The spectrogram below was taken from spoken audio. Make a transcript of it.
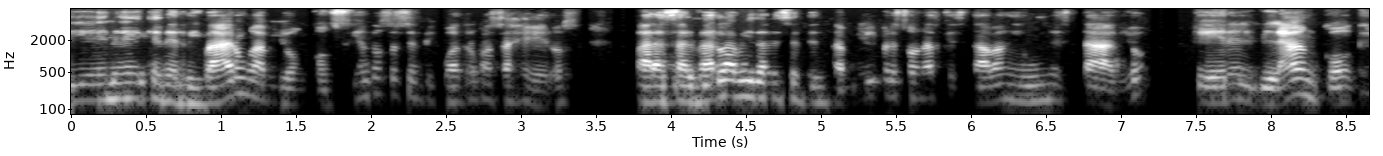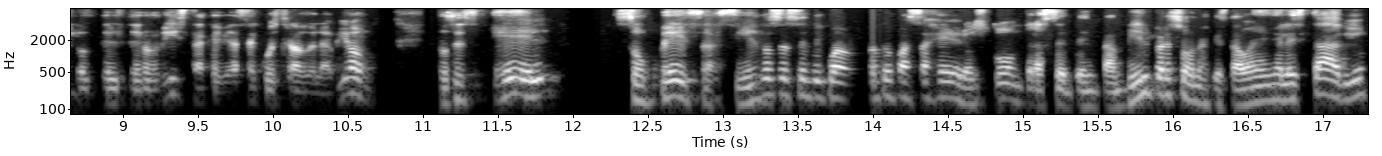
tiene que derribar un avión con 164 pasajeros para salvar la vida de 70 mil personas que estaban en un estadio que era el blanco de los, del terrorista que había secuestrado el avión. Entonces, él sopesa 164 pasajeros contra 70 mil personas que estaban en el estadio,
